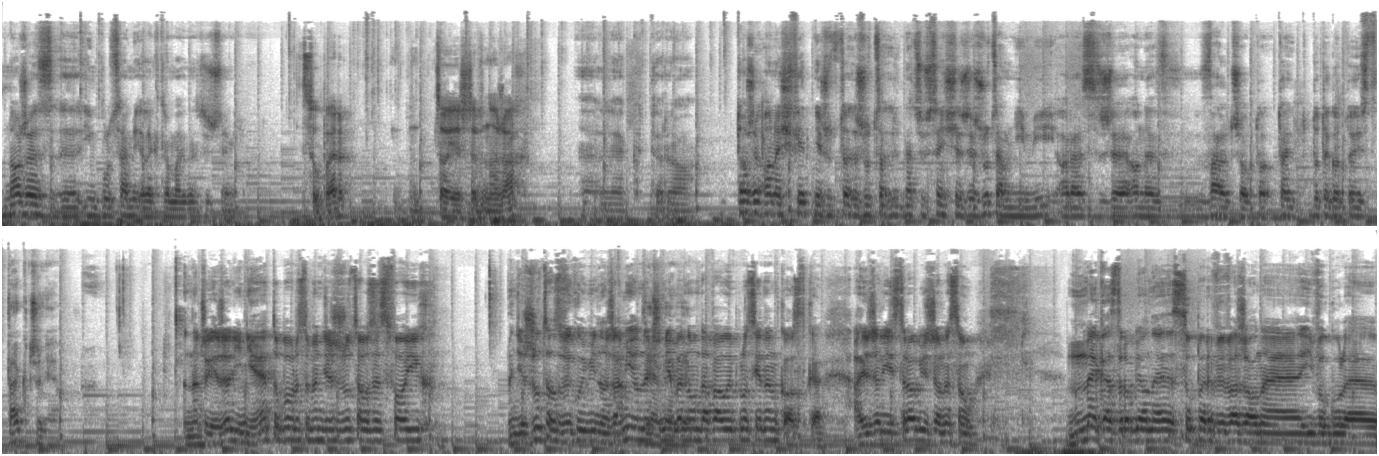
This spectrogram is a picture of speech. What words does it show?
noże z y, impulsami elektromagnetycznymi. Super. Co jeszcze w nożach? Elektro. To, że one świetnie rzuca, rzuca, znaczy w sensie, że rzucam nimi oraz, że one walczą, to, to, do tego to jest tak, czy nie? Znaczy, jeżeli nie, to po prostu będziesz rzucał ze swoich będziesz rzucał zwykłymi nożami, one nie, ci nie, nie będą dawały plus jeden kostkę. A jeżeli zrobisz, że one są mega zrobione, super wyważone i w ogóle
